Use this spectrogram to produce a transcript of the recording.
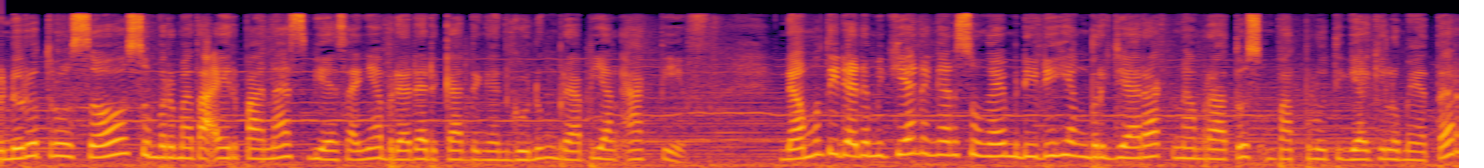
Menurut Russo, sumber mata air panas biasanya berada dekat dengan gunung berapi yang aktif. Namun tidak demikian dengan sungai mendidih yang berjarak 643 km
